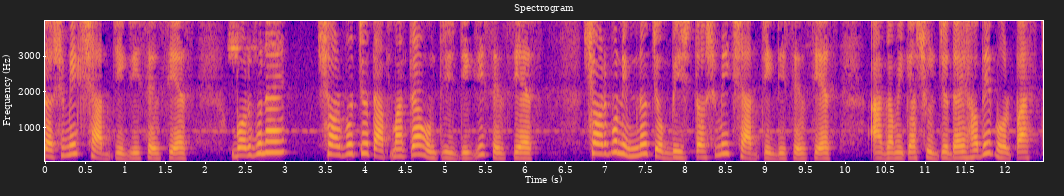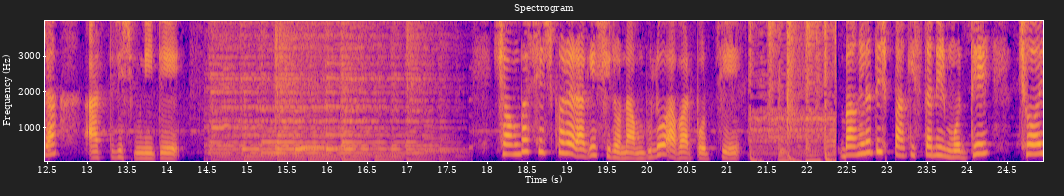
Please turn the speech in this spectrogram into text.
দশমিক সাত ডিগ্রি সেলসিয়াস, বরগুনায় সর্বোচ্চ তাপমাত্রা উনত্রিশ ডিগ্রি সেলসিয়াস, সর্বনিম্ন চব্বিশ দশমিক সাত ডিগ্রি সেলসিয়াস। আগামীকাল সূর্যোদয় হবে ভোর পাঁচটা আটত্রিশ মিনিটে। সংবাদ শেষ করার আগে শিরোনামগুলো আবার পড়ছি। বাংলাদেশ পাকিস্তানের মধ্যে ছয়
